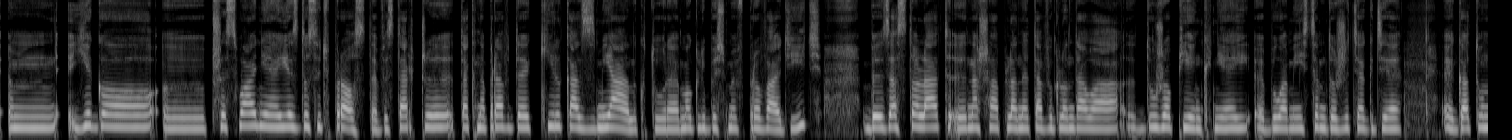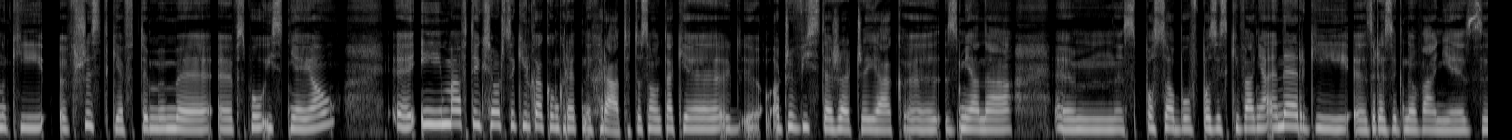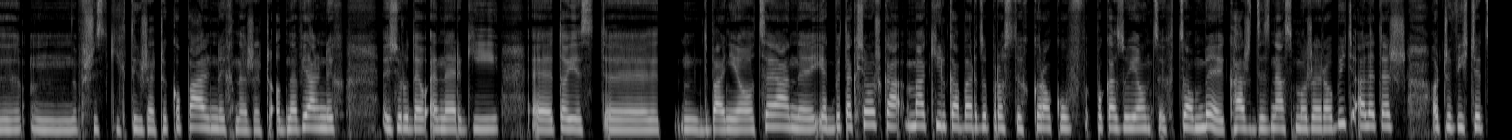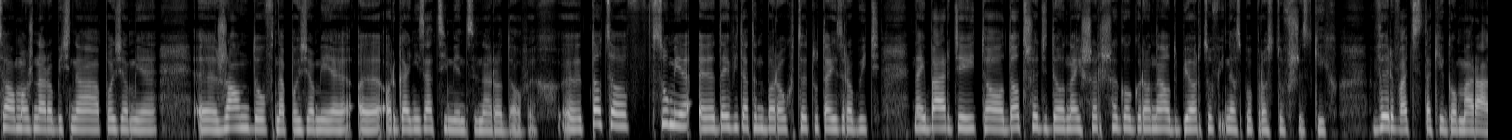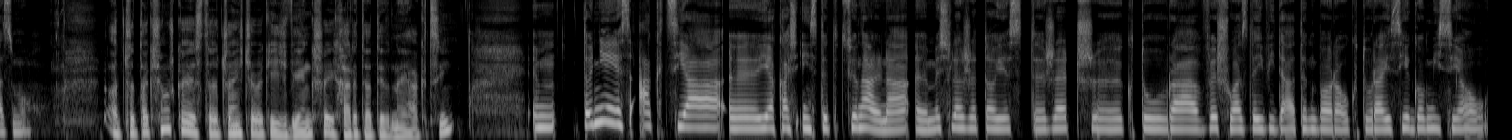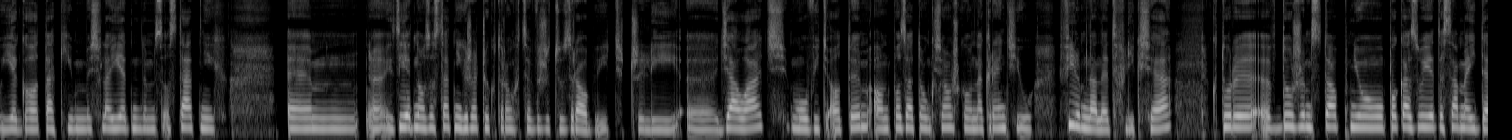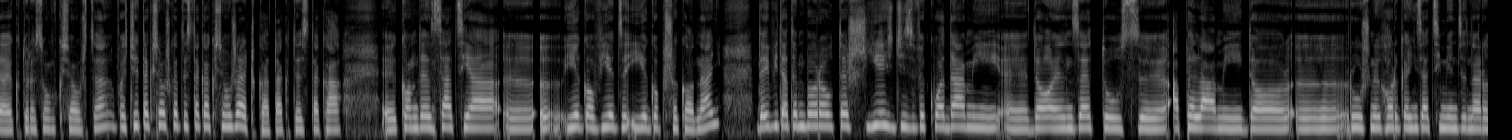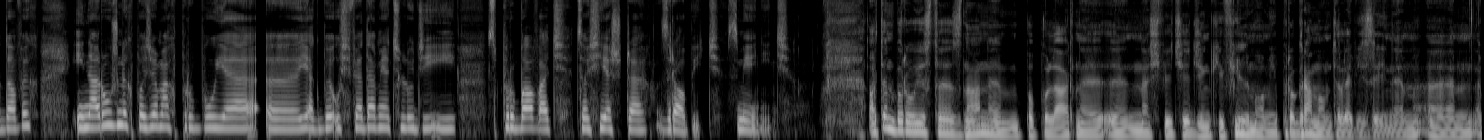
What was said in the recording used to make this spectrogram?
jego e, przesłanie jest dosyć proste. Wystarczy tak naprawdę kilka zmian, które moglibyśmy wprowadzić, by za 100 lat e, nasza planeta wyglądała dużo piękniej, była miejscem do życia, gdzie gatunki wszystkie, w tym my, współistnieją. I ma w tej książce kilka konkretnych rad. To są takie oczywiste rzeczy, jak zmiana zmiana sposobów pozyskiwania energii, e, zrezygnowanie z um, wszystkich tych rzeczy kopalnych na rzecz odnawialnych źródeł energii. E, to jest dbanie o oceany. Jakby ta książka ma kilka bardzo prostych kroków pokazujących, co my, każdy z nas może robić, ale też oczywiście, co można robić na poziomie rządów, na poziomie organizacji międzynarodowych. To, co w sumie David Attenborough chce tutaj zrobić najbardziej, to dotrzeć do najszerszego grona odbiorców i nas po prostu wszystkich wyrwać z takiego marazmu. A czy ta książka jest częścią jakiejś większej, charytatywnej akcji? To nie jest akcja y, jakaś instytucjonalna. Y, myślę, że to jest rzecz, y, która wyszła z Davida Attenborough, która jest jego misją, jego takim, myślę, jednym z ostatnich jest jedną z ostatnich rzeczy, którą chcę w życiu zrobić, czyli e, działać, mówić o tym. On poza tą książką nakręcił film na Netflixie, który w dużym stopniu pokazuje te same idee, które są w książce. Właściwie ta książka to jest taka książeczka, tak? To jest taka e, kondensacja e, jego wiedzy i jego przekonań. David Attenborough też jeździ z wykładami do ONZ-u, z apelami do różnych organizacji międzynarodowych i na różnych poziomach próbuje jakby uświadamiać ludzi i spróbować coś jeszcze zrobić, zmienić. Attenborough jest znany, popularny y, na świecie dzięki filmom i programom telewizyjnym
